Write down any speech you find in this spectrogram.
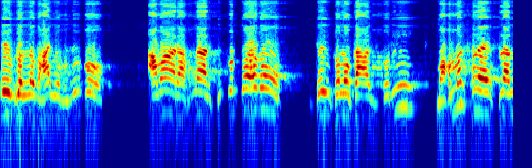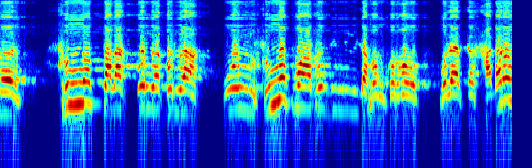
এই জন্য ভাই ও বুজুর্গ, আমার আপনার কি করতে হবে? যেই কোনো কাজ করি, মোহাম্মদ সাল্লাহ ইসলামের সুন্নত তালাক করিয়া করিয়া ওই সুন্নত মহাফের জিন্দগি যাপন করব বলে একটা সাধারণ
